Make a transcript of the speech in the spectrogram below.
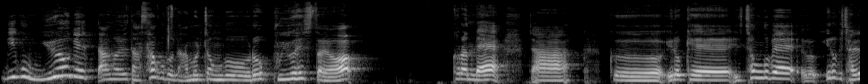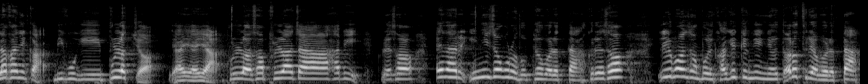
미국 뉴욕의 땅을 다 사고도 남을 정도로 부유했어요. 그런데 자 그 이렇게 1900 이렇게 잘 나가니까 미국이 불렀죠. 야야야 불러서 플라자 합의. 그래서 엔화를 인위적으로 높여버렸다. 그래서 일본 상품의 가격 경쟁력을 떨어뜨려 버렸다.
